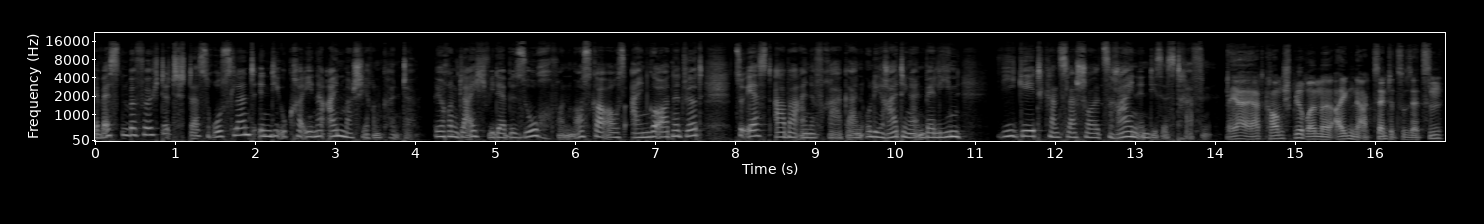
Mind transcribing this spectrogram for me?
Der Westen befürchtet, dass Russland in die Ukraine einmarschieren könnte. Wir hören gleich, wie der Besuch von Moskau aus eingeordnet wird. Zuerst aber eine Frage an Uli Reitinger in Berlin. Wie geht Kanzler Scholz rein in dieses Treffen? Naja, er hat kaum Spielräume, eigene Akzente zu setzen.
